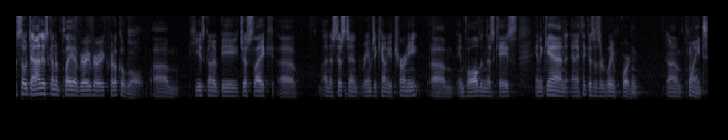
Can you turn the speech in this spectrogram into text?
So Don is going to play a very, very critical role. Um, He is going to be, just like uh, an assistant Ramsey County attorney, um, involved in this case. And again, and I think this is a really important um, point,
